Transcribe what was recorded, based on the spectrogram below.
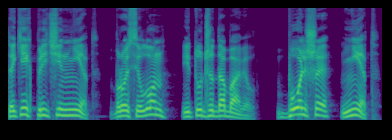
«Таких причин нет», — бросил он и тут же добавил. «Больше нет».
